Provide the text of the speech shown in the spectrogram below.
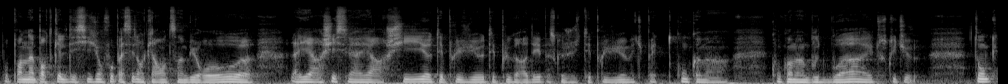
pour prendre n'importe quelle décision, il faut passer dans 45 bureaux. Euh, la hiérarchie, c'est la hiérarchie. T'es plus vieux, t'es plus gradé parce que juste t'es plus vieux, mais tu peux être con comme un, con comme un bout de bois et tout ce que tu veux. Donc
